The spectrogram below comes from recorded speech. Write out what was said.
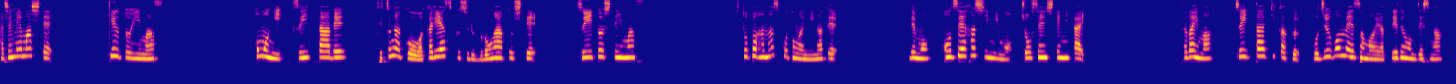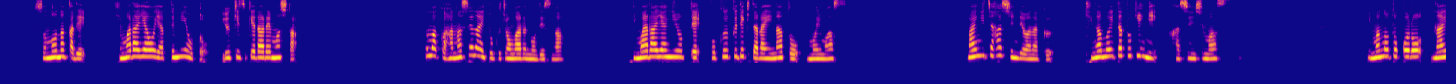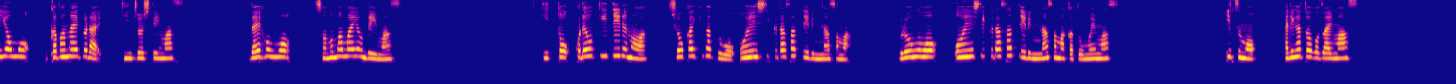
はじめまして、ケウと言います。主にツイッターで哲学をわかりやすくするブロガーとしてツイートしています。人と話すことが苦手。でも、音声発信にも挑戦してみたい。ただいま、ツイッター企画55名様をやっているのですが、その中でヒマラヤをやってみようと勇気づけられました。うまく話せない特徴があるのですが、ヒマラヤによって克服できたらいいなと思います。毎日発信ではなく、気が向いた時に発信します。今のところ内容も浮かばないぐらい緊張しています。台本をそのまま読んでいます。きっとこれを聞いているのは、紹介企画を応援してくださっている皆様、ブログを応援してくださっている皆様かと思います。いつもありがとうございます。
